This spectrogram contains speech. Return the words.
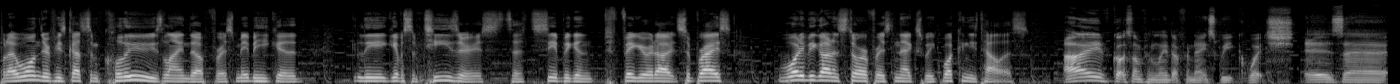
but I wonder if he's got some clues lined up for us. Maybe he could give us some teasers to see if we can figure it out. So, Bryce, what have you got in store for us next week? What can you tell us? I've got something lined up for next week, which is uh,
